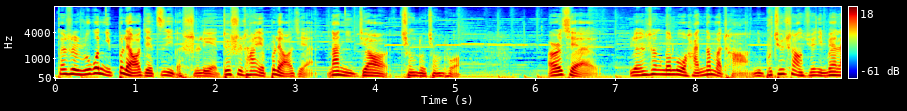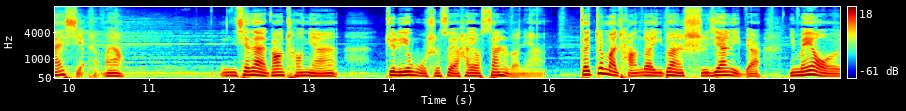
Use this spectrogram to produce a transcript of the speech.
但是如果你不了解自己的实力，对市场也不了解，那你就要清楚清楚。而且，人生的路还那么长，你不去上学，你未来写什么呀？你现在刚成年，距离五十岁还有三十多年，在这么长的一段时间里边，你没有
